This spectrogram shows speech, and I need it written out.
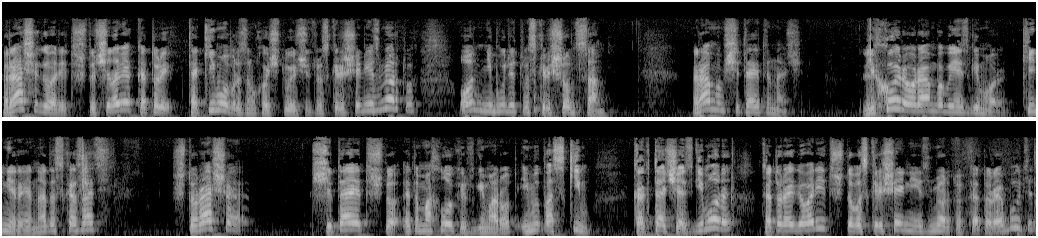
Раша говорит, что человек, который таким образом хочет выучить воскрешение из мертвых, он не будет воскрешен сам. Рамбам считает иначе. Лихойра у Рамбама есть гемора. Кинере, надо сказать, что Раши считает, что это מחלוקת в Геморот, и мы פוסקים – как та часть Геморы, которая говорит, что воскрешение из мертвых, которое будет,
